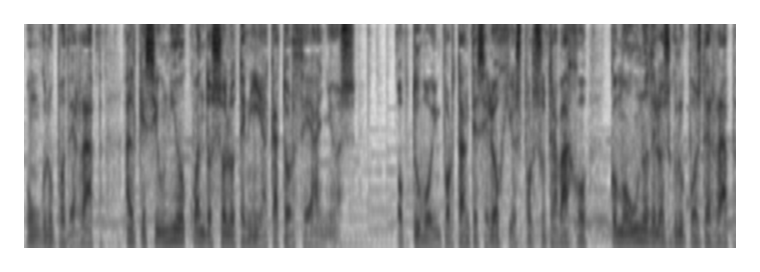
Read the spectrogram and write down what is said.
un grupo de rap al que se unió cuando solo tenía 14 años. Obtuvo importantes elogios por su trabajo como uno de los grupos de rap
